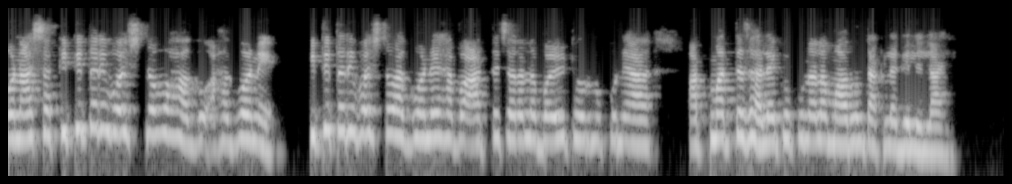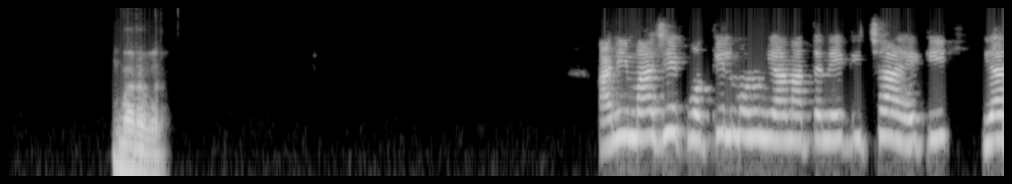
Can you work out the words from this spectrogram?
पण अशा कितीतरी वैष्णव हागवणे कितीतरी वैष्णव हागवणे हा अत्याचाराला बळी ठरून कुणी आत्महत्या झाल्या किंवा कुणाला मारून टाकला गेलेला आहे. बरोबर. आणि माझी एक वकील म्हणून या नात्याने एक इच्छा आहे की या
